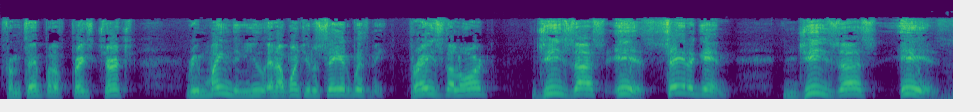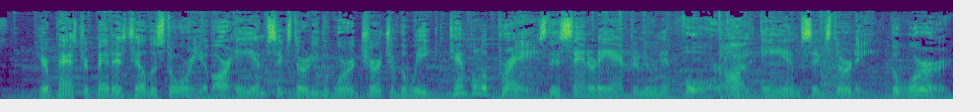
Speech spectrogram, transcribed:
from Temple of Praise Church reminding you, and I want you to say it with me. Praise the Lord. Jesus is. Say it again. Jesus is. Hear Pastor Perez tell the story of our AM 630 The Word Church of the Week Temple of Praise this Saturday afternoon at 4 on AM 630 The Word.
